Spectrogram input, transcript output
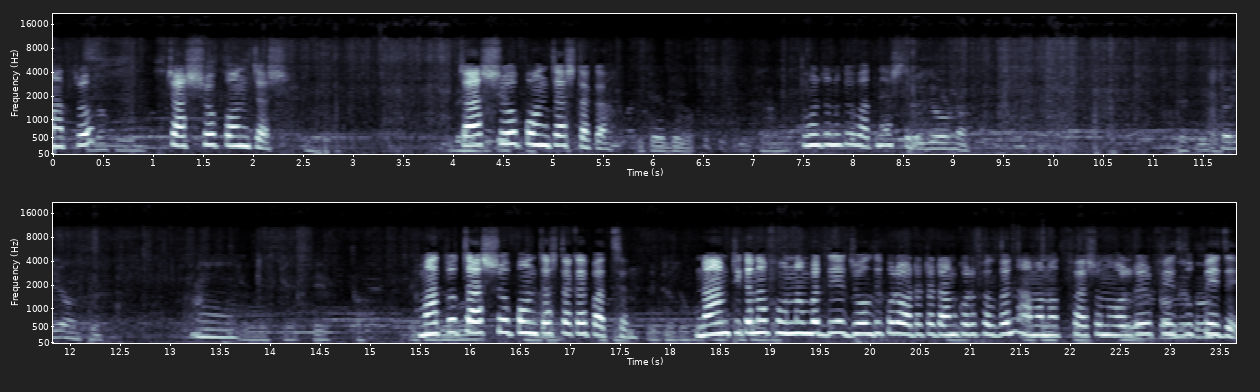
মাত্র চারশো পঞ্চাশ। চারশো পঞ্চাশ টাকা। তোমার জন্য কেউ ভাত নিয়ে আসছিল হুম। মাত্র চারশো পঞ্চাশ টাকায় পাচ্ছেন। নাম, ঠিকানা, ফোন নাম্বার দিয়ে জলদি করে অর্ডারটা ডান করে ফেলবেন আমানত ফ্যাশন ওয়ার্ল্ডের ফেসবুক পেজে।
